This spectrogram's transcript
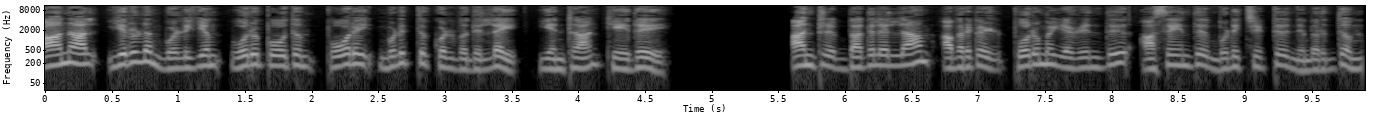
ஆனால் இருளும் ஒளியும் ஒருபோதும் போரை முடித்துக் கொள்வதில்லை என்றான் கேது. அன்று பகலெல்லாம் அவர்கள் பொறுமையெழுந்து அசைந்து முடிச்சிட்டு நிமிர்ந்தும்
